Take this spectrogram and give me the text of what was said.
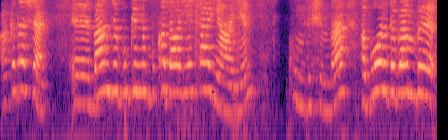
Arkadaşlar e, bence bugünlük bu kadar yeter yani kum dışında. Ha bu arada ben be,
